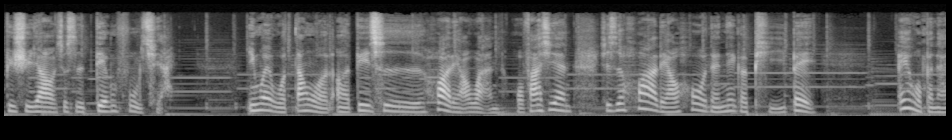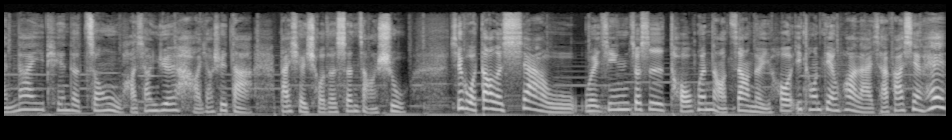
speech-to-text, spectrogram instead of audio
必须要就是颠覆起来。因为我当我呃第一次化疗完，我发现其实化疗后的那个疲惫，哎，我本来那一天的中午好像约好要去打白血球的生长素，结果到了下午我已经就是头昏脑胀了，以后一通电话来才发现，嘿，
